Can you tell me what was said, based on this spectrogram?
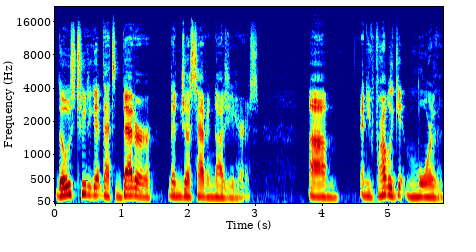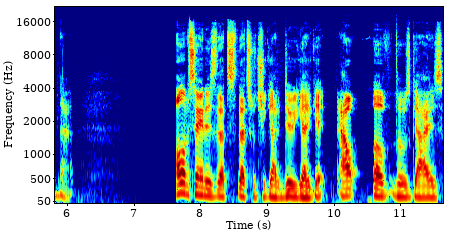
Those two to get that's better than just having Najee Harris, um, and you probably get more than that all I'm saying is that's that's what you got to do. You got to get out of those guys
